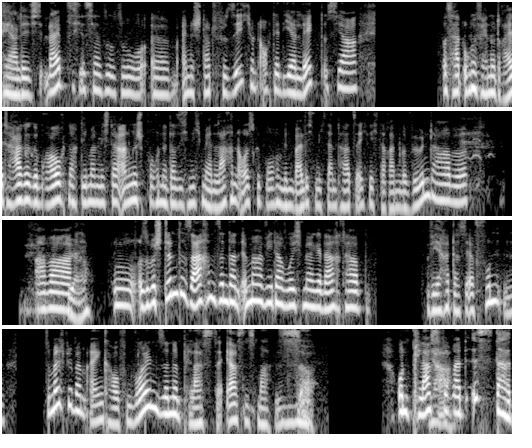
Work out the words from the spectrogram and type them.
herrlich. Leipzig ist ja so, so ähm, eine Stadt für sich und auch der Dialekt ist ja. Es hat ungefähr nur drei Tage gebraucht, nachdem man mich dann angesprochen hat, dass ich nicht mehr in Lachen ausgebrochen bin, weil ich mich dann tatsächlich daran gewöhnt habe. Aber Ja. mh, so bestimmte Sachen sind dann immer wieder, wo ich mir gedacht habe, wer hat das erfunden? Zum Beispiel beim Einkaufen wollen sie eine Plaste. Erstens mal so. Und Plaste, Ja. was ist das?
